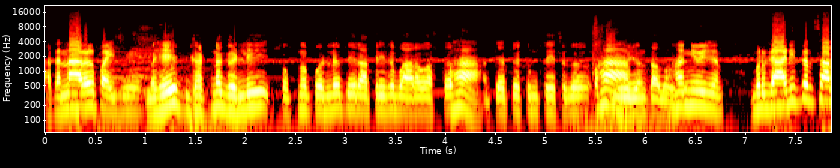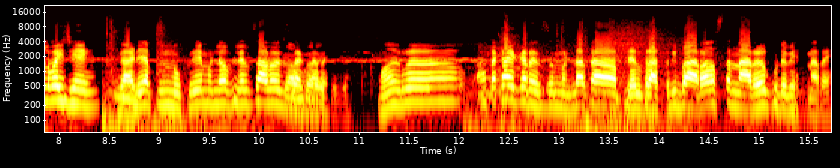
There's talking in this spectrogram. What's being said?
आता नारळ पाहिजे मग हे घटना घडली स्वप्न पडलं ते रात्रीचं बारा वाजता हा त्याच तुमचं हे सगळं हा. नियोजन चालू हा. नियोजन बरं गाडी तर चालवायची आहे गाडी आपली नोकरी आहे म्हटलं आपल्याला चालवायच लागणार. मग आता काय करायचं म्हटलं आता आपल्याला रात्री बारा वाजता नारळ कुठे भेटणार आहे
